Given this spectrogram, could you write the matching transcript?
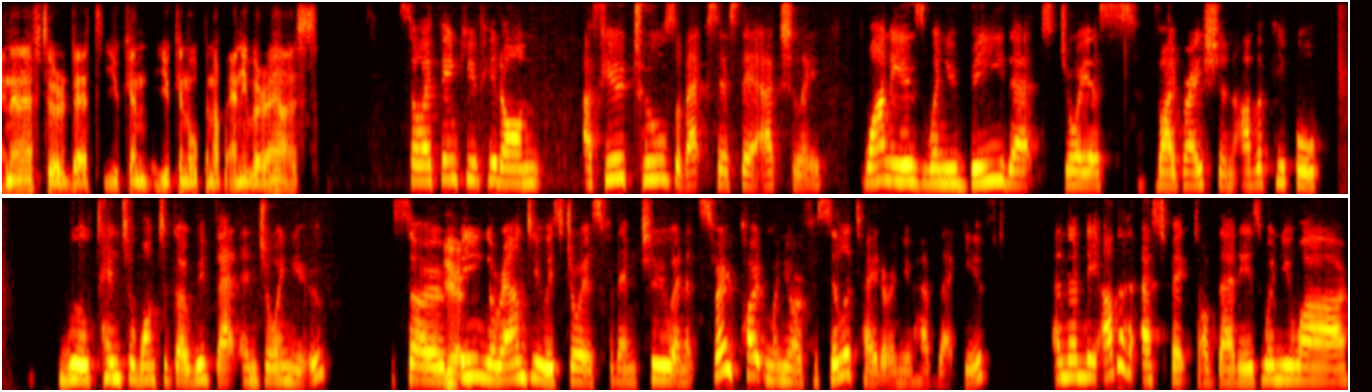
And then after that you can you can open up anywhere else. So i think you've hit on a few tools of access there actually. One is when you be that joyous vibration, other people will tend to want to go with that and join you. So yeah. being around you is joyous for them too. And it's very potent when you're a facilitator and you have that gift. And then the other aspect of that is when you are,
